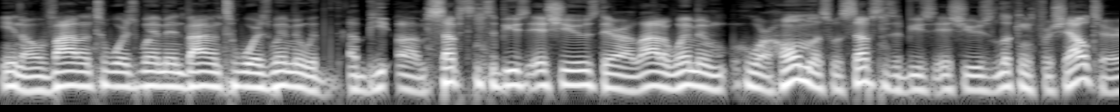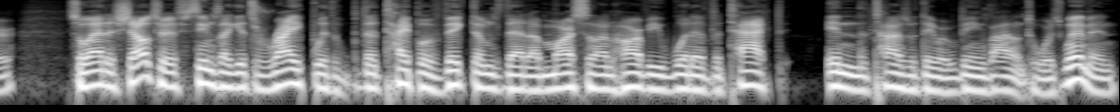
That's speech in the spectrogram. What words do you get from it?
you know, violent towards women, violent towards women with abu- um, substance abuse issues. There are a lot of women who are homeless with substance abuse issues looking for shelter. So at a shelter, it seems like it's ripe with the type of victims that a Marceline Harvey would have attacked in the times when they were being violent towards women,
